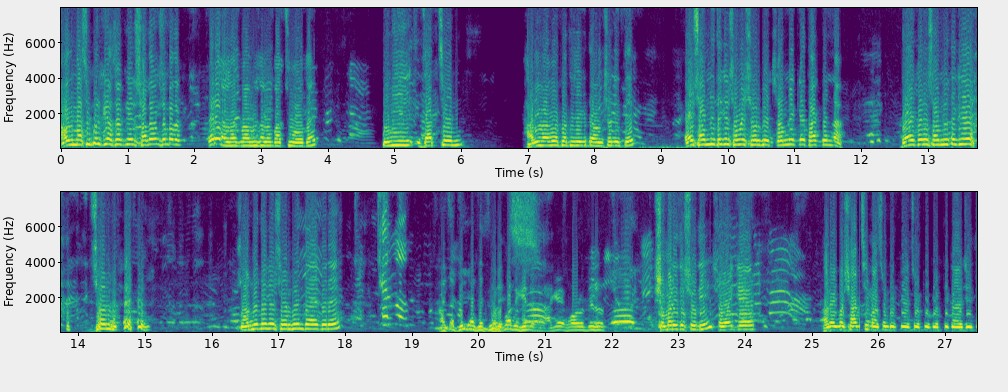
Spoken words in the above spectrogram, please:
আমাদের মাসুম চক্রের সাধারণ সম্পাদক আল্লাহ মাহফুজ আলম বাচ্চু মহোদয়। তিনি যাচ্ছেন হাড়ি ভাঙা প্রতিযোগিতায় অংশ নিতে। এই সামনে থেকে সবাই সরবেন সামনে কে থাকবেন না। দয়া করে সামনে থেকে সরবেন। সামনে থেকে সরবেন দয়া করে। আচ্ছা ঠিক আছে তুমি পরে। খেলো আগে বড়দের হচ্ছে। সম্মানিত সুদী সবাইকে আরেকবার সারছি মাসুম বিক্রিয়া চক্র কর্তৃক আয়োজিত।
